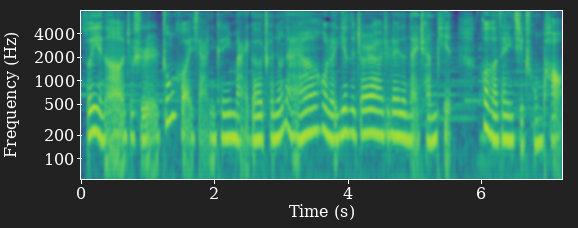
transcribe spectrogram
所以呢，就是中和一下，你可以买个纯牛奶啊，或者椰子汁啊之类的奶产品，混合在一起冲泡，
